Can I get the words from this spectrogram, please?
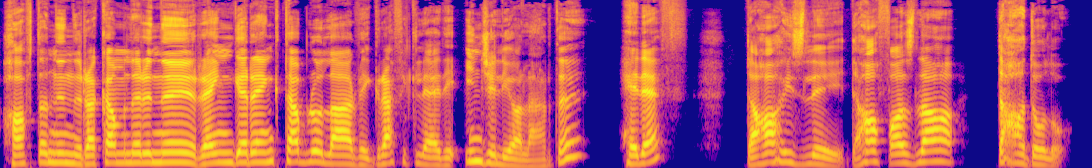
Haftanın rakamlarını rengarenk tablolar ve grafiklerde inceliyorlardı. Hedef daha hızlı, daha fazla, daha dolu.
